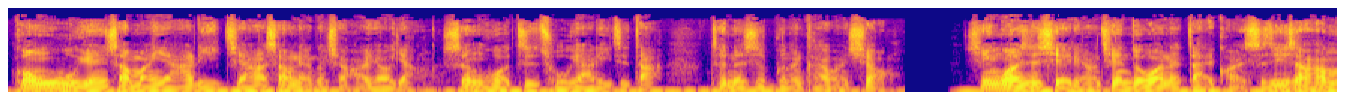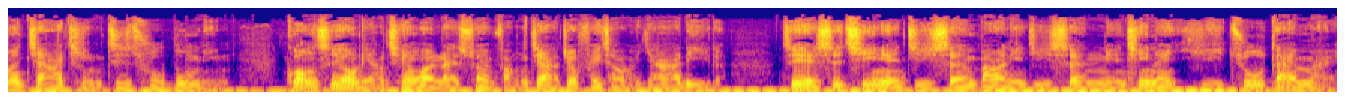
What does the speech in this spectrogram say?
公务员上班压力加上两个小孩要养，生活支出压力之大，真的是不能开玩笑。新闻是写两千多万的贷款，实际上他们家庭支出不明。光是用两千万来算房价就非常有压力了。这也是七年级生、八年级生年轻人以租代买、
